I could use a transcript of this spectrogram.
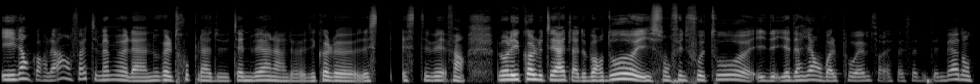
Et il est encore là, en fait. Et même euh, la nouvelle troupe là, de de l'école euh, STB, enfin, dans l'école de théâtre là, de Bordeaux, ils se sont fait une photo. euh, Et il y a derrière, on voit le poème sur la façade du TNBA. Donc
